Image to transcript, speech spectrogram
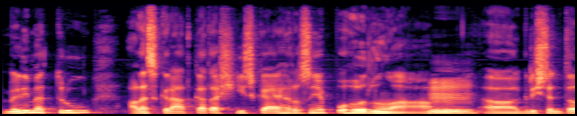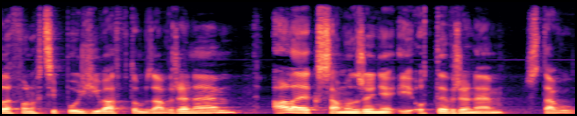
uh, mm, ale zkrátka ta šířka je hrozně pohodlná, mm. uh, když ten telefon chci používat v tom zavřeném, ale samozřejmě i otevřeném stavu.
